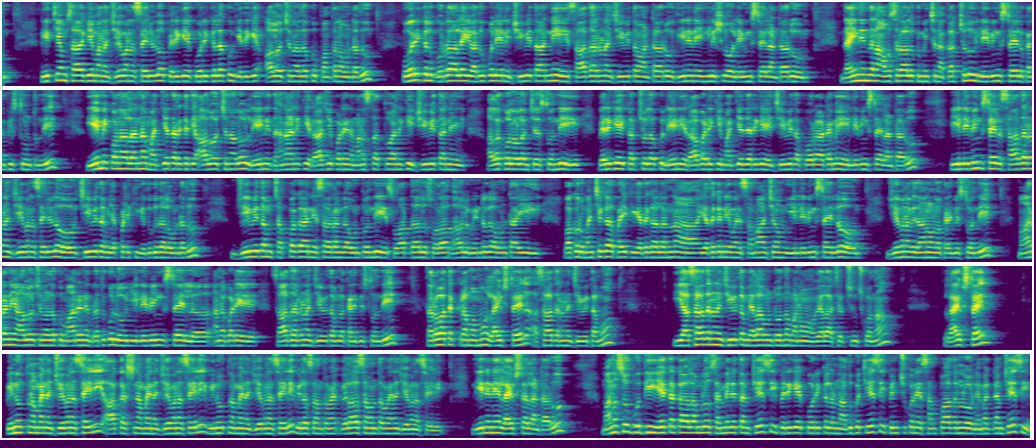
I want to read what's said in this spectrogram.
నిత్యం సాగే మన జీవన శైలిలో పెరిగే కోరికలకు ఎదిగే ఆలోచనలకు పొంతన ఉండదు. కోరికలు గుర్రాలై అదుపులేని జీవితాన్ని సాధారణ జీవితం అంటారు. దీనినే ఇంగ్లీష్లో లివింగ్ స్టైల్ అంటారు. దైనందిన అవసరాలకు మించిన ఖర్చులు లివింగ్ స్టైల్ కనిపిస్తూ ఉంటుంది. ఏమి కొనాలన్నా మధ్యతరగతి ఆలోచనలో లేని ధనానికి రాజీపడిన మనస్తత్వానికి జీవితాన్ని అలకొలలం చేస్తుంది. పెరిగే ఖర్చులకు లేని రాబడికి మధ్య జరిగే జీవిత పోరాటమే లివింగ్ స్టైల్ అంటారు. ఈ లివింగ్ స్టైల్ సాధారణ జీవన శైలిలో జీవితం ఎప్పటికీ ఎదుగుదల ఉండదు. జీవితం చప్పగా నిసారంగా ఉంటుంది. స్వార్థాలు స్వలాభాలు మెండుగా ఉంటాయి. ఒకరు మంచిగా పైకి ఎదగాలన్నా ఎదగనివని సమాజం ఈ లివింగ్ స్టైల్లో జీవన విధానంలో కనిపిస్తోంది. మారని ఆలోచనలకు మారని బ్రతుకులు ఈ లివింగ్ స్టైల్ అనబడే సాధారణ జీవితంలో కనిపిస్తుంది. తర్వాత క్రమము లైఫ్ స్టైల్ అసాధారణ జీవితము. ఈ అసాధారణ జీవితం ఎలా ఉంటుందో మనం ఎలా చర్చించుకుందాం. లైఫ్ స్టైల్ వినూత్నమైన జీవనశైలి ఆకర్షణమైన జీవనశైలి వినూత్నమైన జీవనశైలి విలాసవంతమైన విలాసవంతమైన జీవనశైలి. దీనినే లైఫ్ స్టైల్ అంటారు. మనసు బుద్ధి ఏకకాలంలో సమ్మిళితం చేసి పెరిగే కోరికలను అదుపు చేసి పెంచుకునే సంపాదనలో నిమగ్నం చేసి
